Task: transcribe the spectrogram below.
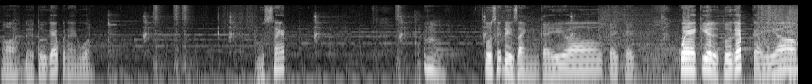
Rồi để tôi ghép cái này luôn Búa xét Tôi sẽ để dành cái ờ, cái cái que kia để tôi ghép cái um,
